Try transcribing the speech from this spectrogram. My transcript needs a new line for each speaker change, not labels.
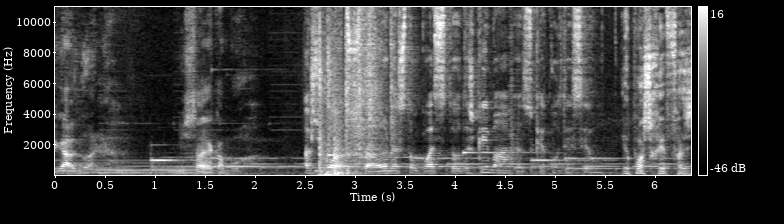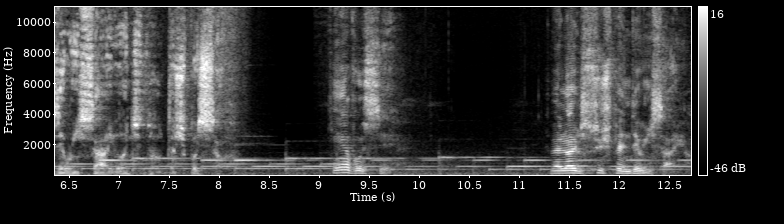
Obrigado, Ana. O ensaio acabou.
As fotos da Ana estão quase todas queimadas. O que aconteceu?
Eu posso refazer o ensaio antes do, da exposição. Quem é você? É melhor ele suspender o ensaio.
